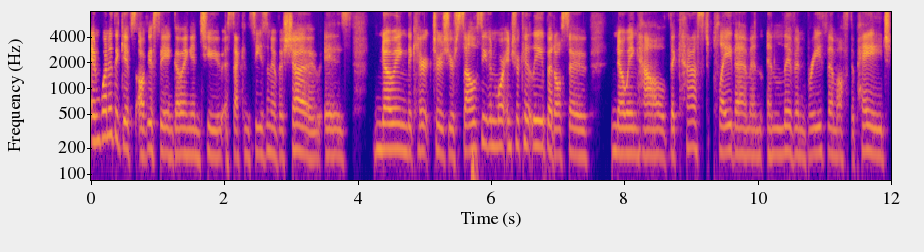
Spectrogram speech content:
and one of the gifts, obviously, in going into a second season of a show is knowing the characters yourselves even more intricately, but also knowing how the cast play them and, and live and breathe them off the page.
